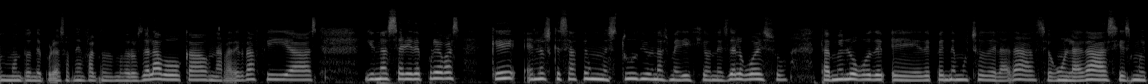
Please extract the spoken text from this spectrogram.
un montón de pruebas, hacen falta unos modelos de la boca, unas radiografías y una serie de pruebas que en los que se hace un estudio, unas mediciones del hueso. También luego eh, depende mucho de la edad, según la edad, si es muy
